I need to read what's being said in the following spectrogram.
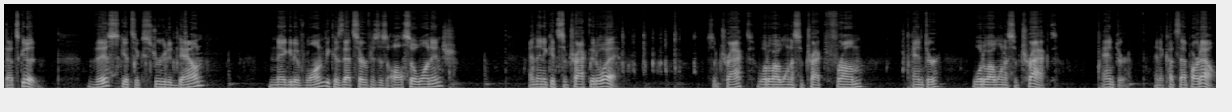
that's good. This gets extruded down negative 1 because that surface is also 1 inch and then it gets subtracted away. Subtract what do I want to subtract from? Enter. What do I want to subtract? Enter. And it cuts that part out.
